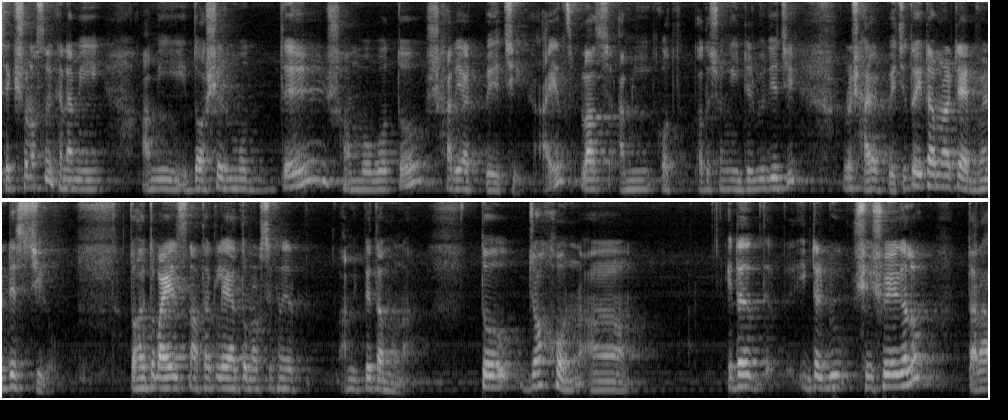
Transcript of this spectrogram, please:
সেকশন আছে এখানে আমি আমি দশের মধ্যে সম্ভবত সাড়ে আট পেয়েছি। আইএলস প্লাস আমি কত, তাদের সঙ্গে ইন্টারভিউ দিয়েছি, ওরা সাড়ে আট পেয়েছি। তো এটা আমার একটা অ্যাডভান্টেজ ছিল। তো হয়তো আইএলস না থাকলে এত মার্কস এখানে আমি পেতামও না। তো যখন এটা ইন্টারভিউ শেষ হয়ে গেল, তারা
